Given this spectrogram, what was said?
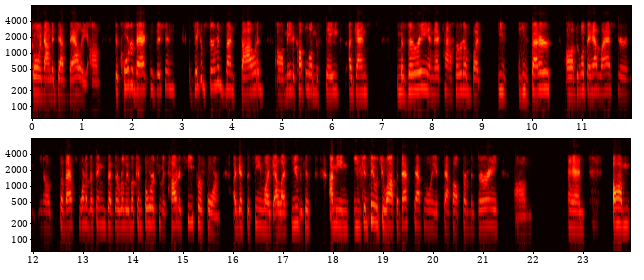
going down to Death Valley. Um, the quarterback position, Jacob Sirmon's been solid. Uh, made a couple of mistakes against Missouri, and that kind of hurt him. But he's he's better uh, than what they had last year, and you know, so that's one of the things that they're really looking forward to is how does he perform against a team like LSU? Because I mean, you can say what you want, but that's definitely a step up from Missouri. Um, and um,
